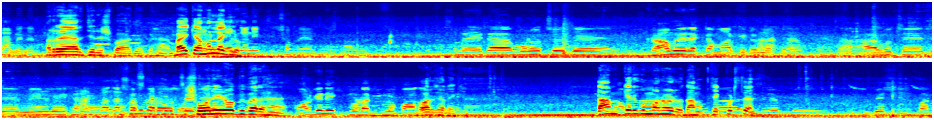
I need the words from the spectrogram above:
পাবেন রেয়ার জিনিস পাওয়া যাবে হ্যাঁ। ভাই কেমন লাগল? অর্গানিক সব রেয়ার জিনিস পাবেন আসলে এটা মনে হচ্ছে যে গ্রামের একটা মার্কেটের মতো। আর হচ্ছে যে মেইনলি এখানে ফোকাস করা হচ্ছে শনি রবিবার হ্যাঁ। অর্গানিক প্রোডাক্টগুলো পাওয়া যাচ্ছে। অর্গানিক হ্যাঁ। দাম কীরকম মনে হলো? দাম চেক করছেন? বেশি বাট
